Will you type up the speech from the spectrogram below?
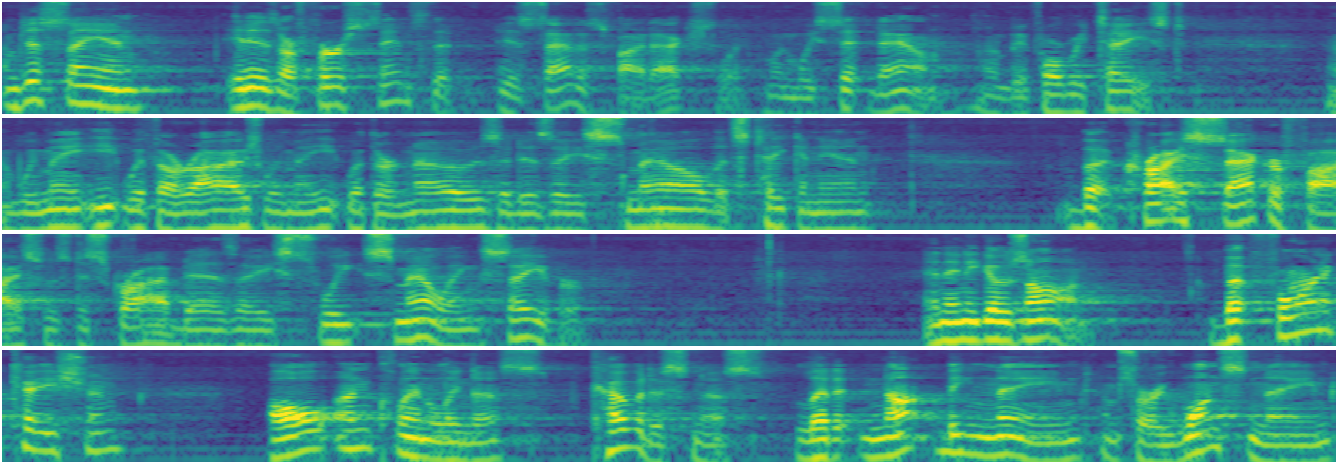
I'm just saying it is our first sense that is satisfied actually when we sit down before we taste. And we may eat with our eyes, we may eat with our nose. It is a smell that's taken in. But Christ's sacrifice was described as a sweet smelling savor. And then he goes on. But fornication, all uncleanliness, covetousness, let it not be named, I'm sorry, once named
